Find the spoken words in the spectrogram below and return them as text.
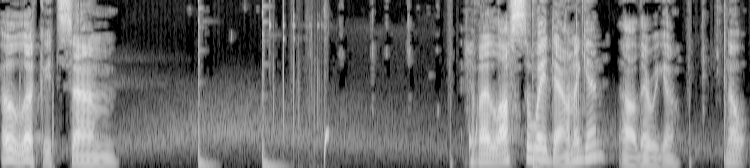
Oh, look, it's um Have I lost the way down again? Oh, there we go. No.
